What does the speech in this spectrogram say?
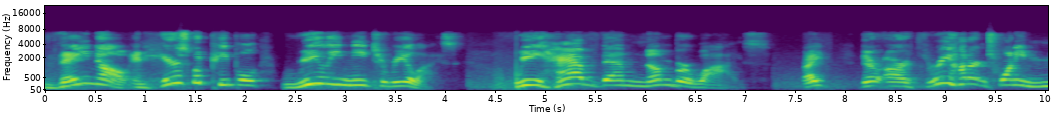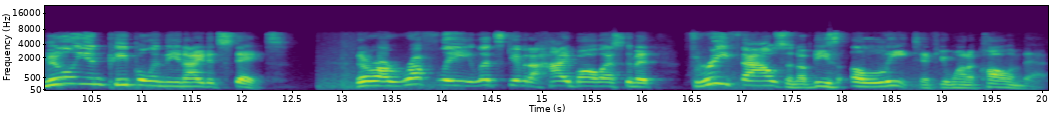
They know, and here's what people really need to realize we have them number wise, right? There are 320 million people in the United States. There are roughly, let's give it a highball estimate, 3,000 of these elite, if you want to call them that,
